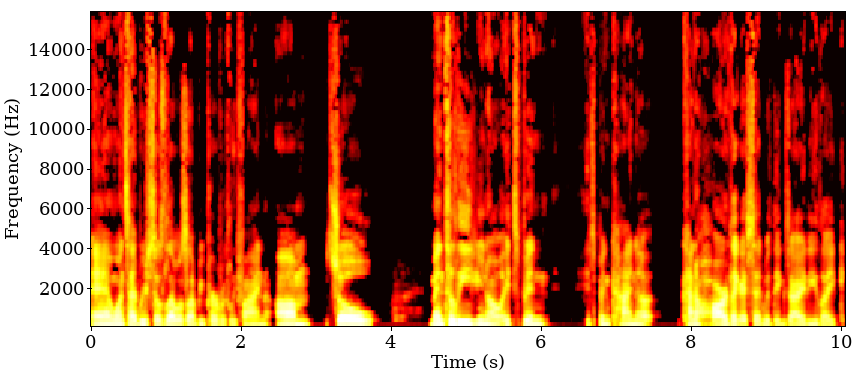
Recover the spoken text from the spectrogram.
and once I reach those levels, I'll be perfectly fine. Um, so mentally, you know, it's been it's been kind of kind of hard, like I said, with anxiety, like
